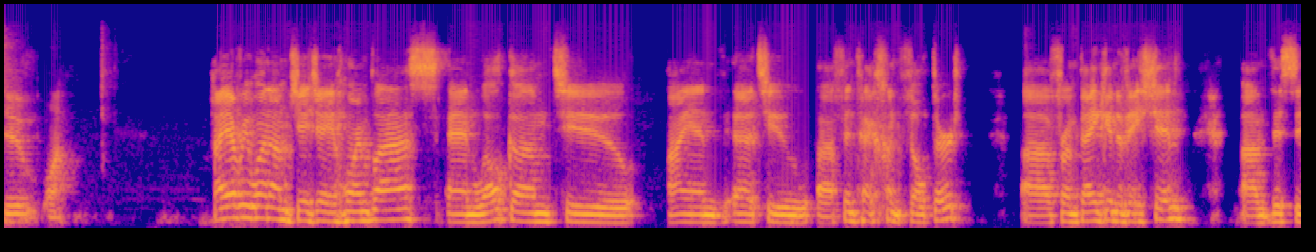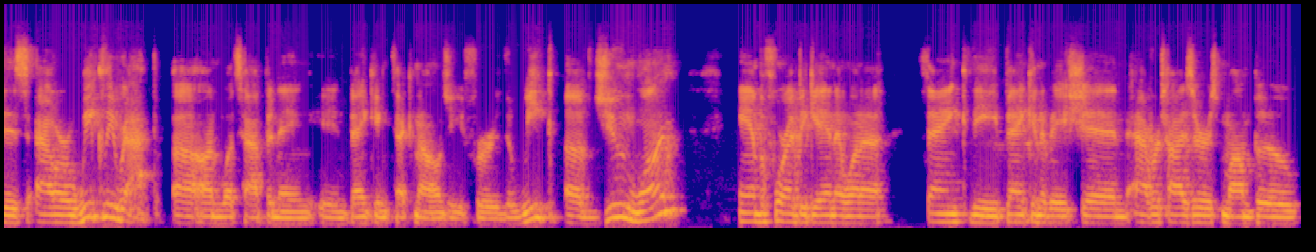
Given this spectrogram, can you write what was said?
two, one. Hi, everyone. I'm JJ Hornblass, and welcome to IN, uh, to uh, FinTech Unfiltered uh, from Bank Innovation. Um, this is our weekly wrap uh, on what's happening in banking technology for the week of June 1. And before I begin, I want to thank the Bank Innovation advertisers, Mambu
